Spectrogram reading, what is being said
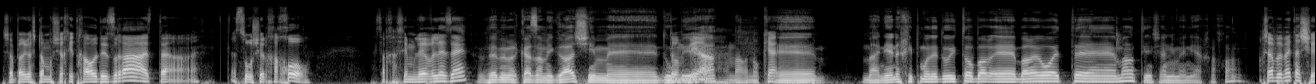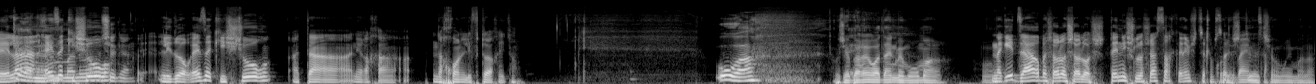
עכשיו, ברגע שאתה מושך איתך עוד עזרה, אז אתה, אסור שיהיה לך חור. אז צריך לשים לב לזה. ובמרכז המגרש עם uh, דומביה. אמרנו, כן. Uh, מעניין איך התמודדו איתו בר, uh, בררו את uh, מרטין, שאני מניח, נכון? עכשיו באמת השאלה, כן, איזה קישור. לידור, איזה קישור אתה נראה לך נכון לפתוח איתו? או-אה, או שבררו עדיין ממורמר. הוא- נגיד זה 4-3-3, תן לי שלושה שחקנים שצריכים כל לשחק השטויות באמצע. שאומרים עליו.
